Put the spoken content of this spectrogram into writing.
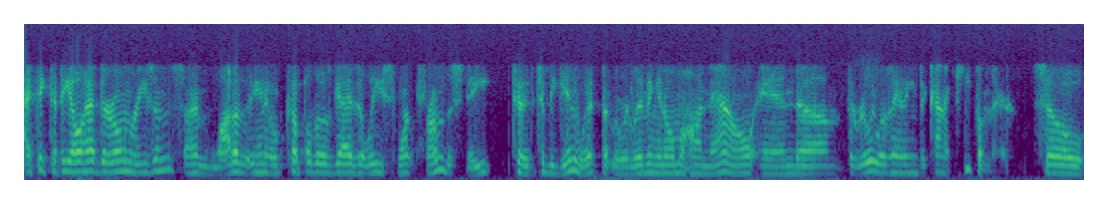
I think that they all had their own reasons. a lot of, you know, a couple of those guys at least weren't from the state to to begin with, but were living in Omaha now, and um, there really wasn't anything to kind of keep them there. So,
